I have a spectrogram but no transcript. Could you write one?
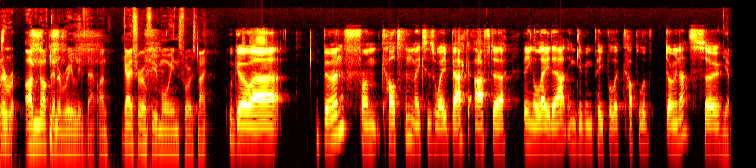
gonna I'm not gonna relive that one. Go through a few more ins for us, mate. We'll go. Uh, Burn from Carlton makes his way back after being laid out and giving people a couple of donuts. So Yep.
